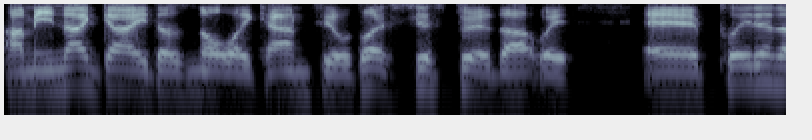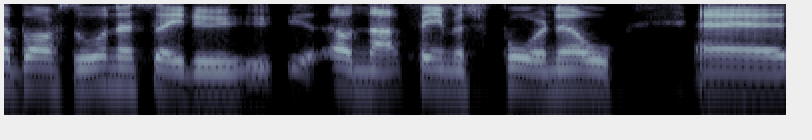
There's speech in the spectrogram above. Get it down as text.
I mean, that guy does not like Anfield. Let's just put it that way. Uh, played in a Barcelona side who, on that famous four 0 uh,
